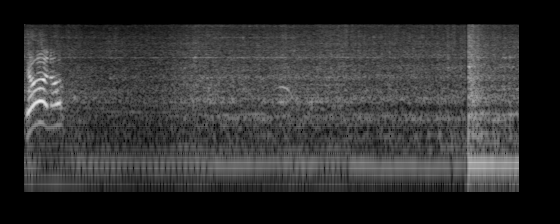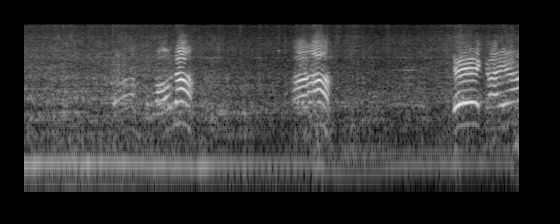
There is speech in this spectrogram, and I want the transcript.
Yun, oh. Ah, bumaw na. Ah, ah. Eh, kaya.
